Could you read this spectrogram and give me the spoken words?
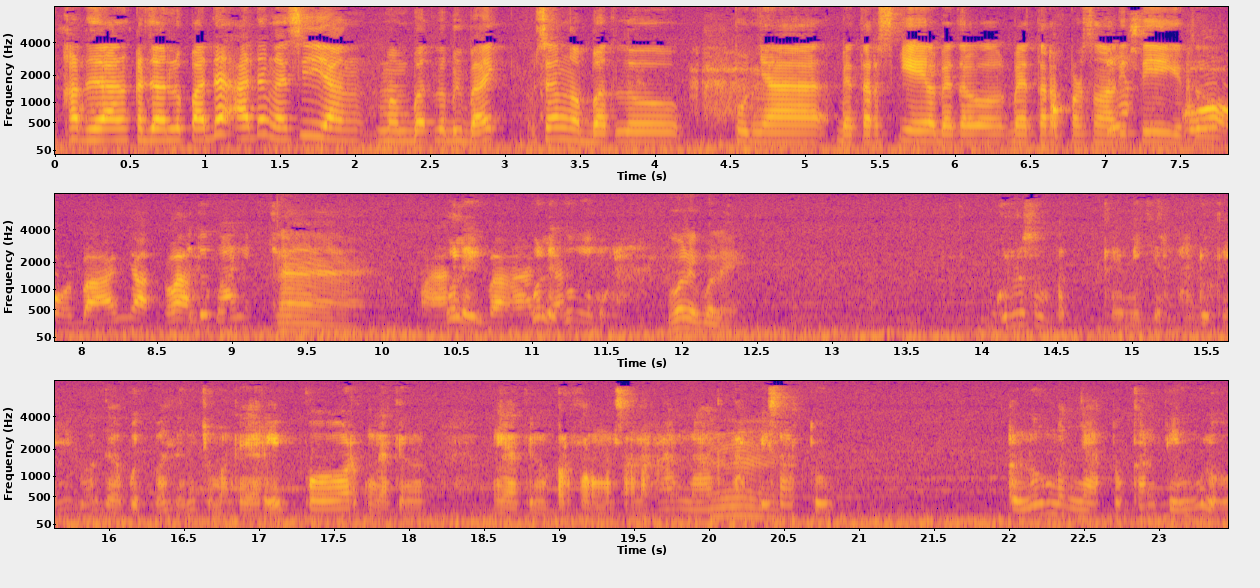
kerjaan kerjaan lu pada ada nggak sih yang membuat lu lebih baik? Misalnya ngebuat lu punya better skill, better better personality gitu. wow banyak lah itu banyak Nah, Masih boleh banyak. boleh gue ngomong boleh boleh. gue dulu sempet kayak mikir aduh kayaknya gue gabut banget ini cuma kayak report ngeliatin ngeliatin performance anak-anak Hmm. tapi satu lu menyatukan tim lu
